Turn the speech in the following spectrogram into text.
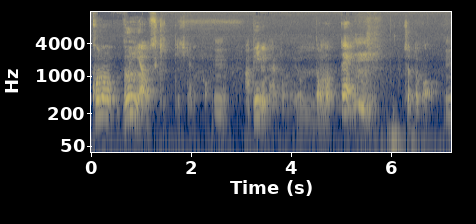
この分野を好きって人にこううん。アピールになると思うよ、と思ってちょっとこう。んうん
